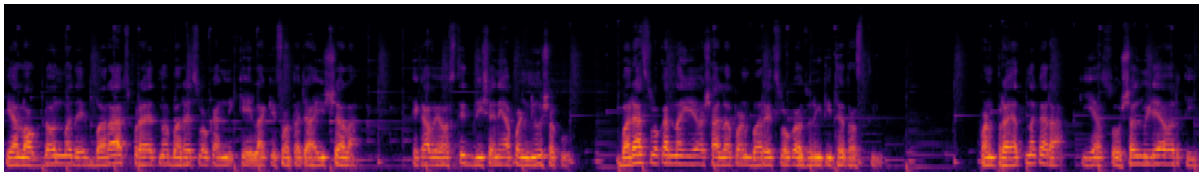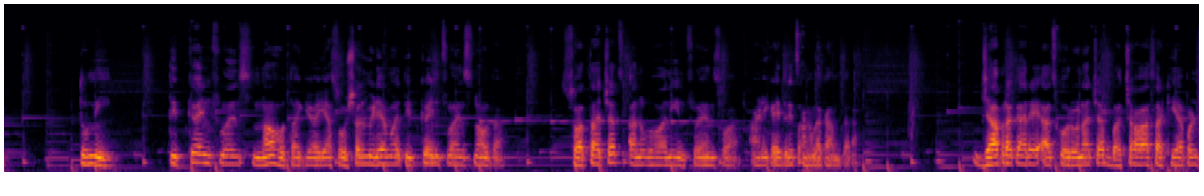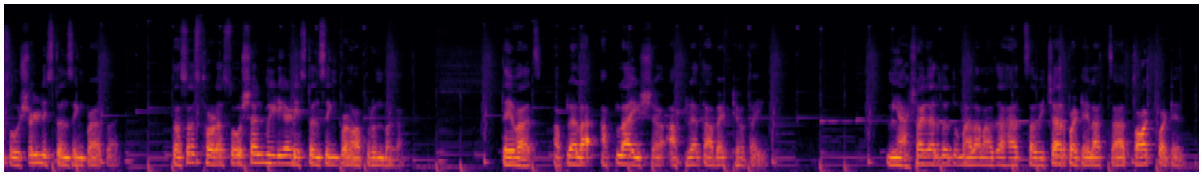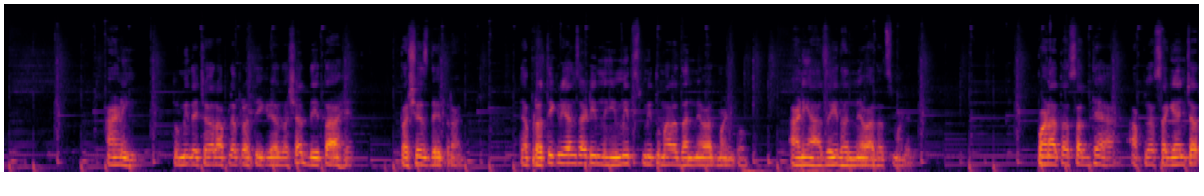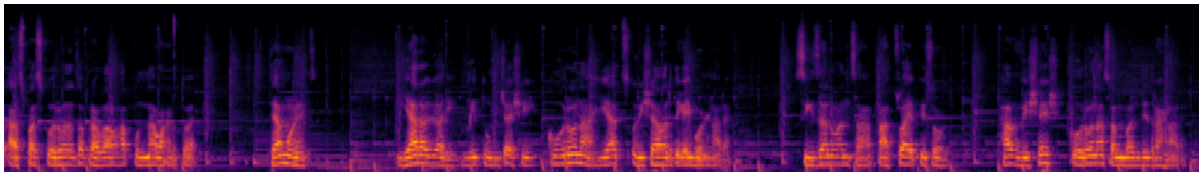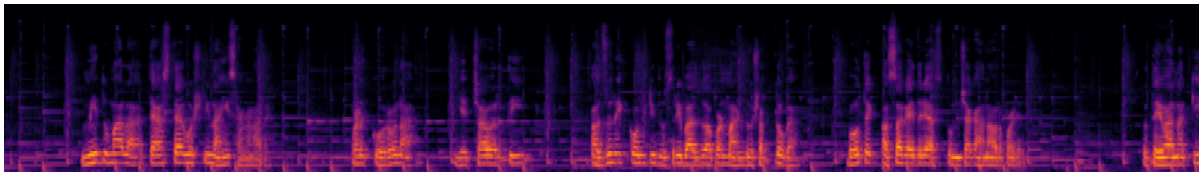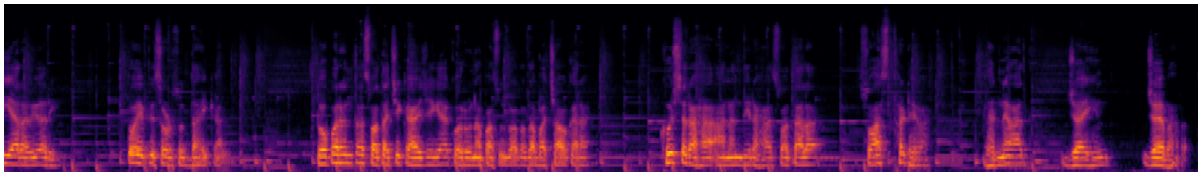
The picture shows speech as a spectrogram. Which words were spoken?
या लॉकडाऊनमध्ये बराच प्रयत्न बऱ्याच लोकांनी केला की स्वतःच्या आयुष्याला एका व्यवस्थित दिशेने आपण नेऊ शकू. बऱ्याच लोकांना यश आलं पण बरेच लोक अजूनही तिथेच असतील. पण प्रयत्न करा की या सोशल मीडियावरती तुम्ही तितकं इन्फ्लुएन्स न होता किंवा या सोशल मीडियामुळे तितकं इन्फ्लुएन्स न होता स्वतःच्याच अनुभवाने इन्फ्लुएन्स व्हा आणि काहीतरी चांगलं काम करा. ज्या प्रकारे आज कोरोनाच्या बचावासाठी आपण सोशल डिस्टन्सिंग पाळतो आहे तसंच थोडं सोशल मीडिया डिस्टन्सिंग पण वापरून बघा. तेव्हाच आपल्याला आपलं आयुष्य आपल्या ताब्यात ठेवता येईल. मी आशा करतो तुम्हाला माझा हातचा विचार पटेल आजचा थॉट पटेल. आणि तुम्ही त्याच्यावर आपल्या प्रतिक्रिया जशा देता आहेत तसेच देत राहाल त्या प्रतिक्रियांसाठी नेहमीच मी तुम्हाला धन्यवाद म्हणतो. आणि आजही धन्यवादच म्हणेल पण आता सध्या आपल्या सगळ्यांच्याच आसपास कोरोनाचा प्रभाव हा पुन्हा वाढतो आहे त्यामुळेच या रविवारी मी तुमच्याशी कोरोना याच विषयावरती काही बोलणार आहे. सीझन वनचा पाचवा एपिसोड हा विशेष कोरोना संबंधित राहणार आहे. मी तुम्हाला त्याच त्या गोष्टी नाही सांगणार आहे. पण कोरोना याच्यावरती अजून एक कोणती दुसरी बाजू आपण मांडू शकतो का? बहुतेक असं काहीतरी आज तुमच्या कानावर पडेल. तर तेव्हा नक्की या रविवारी तो एपिसोडसुद्धा ऐकाल. तोपर्यंत स्वतःची काळजी घ्या कोरोनापासून स्वतःचा बचाव करा. खुश रहा आनंदी रहा स्वतःला स्वास्थ ठेवा. धन्यवाद. जय हिंद. जय भारत.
